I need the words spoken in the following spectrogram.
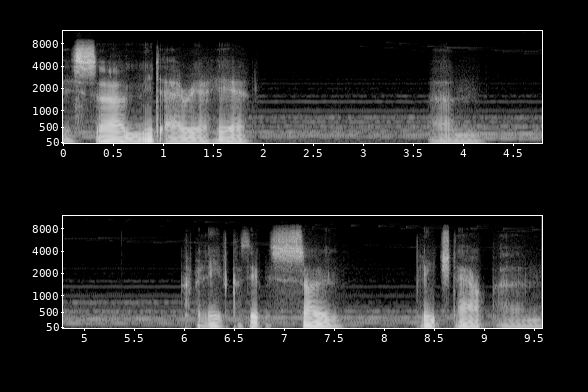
This uh, mid area here. Um, I believe because it was so bleached out. Um,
